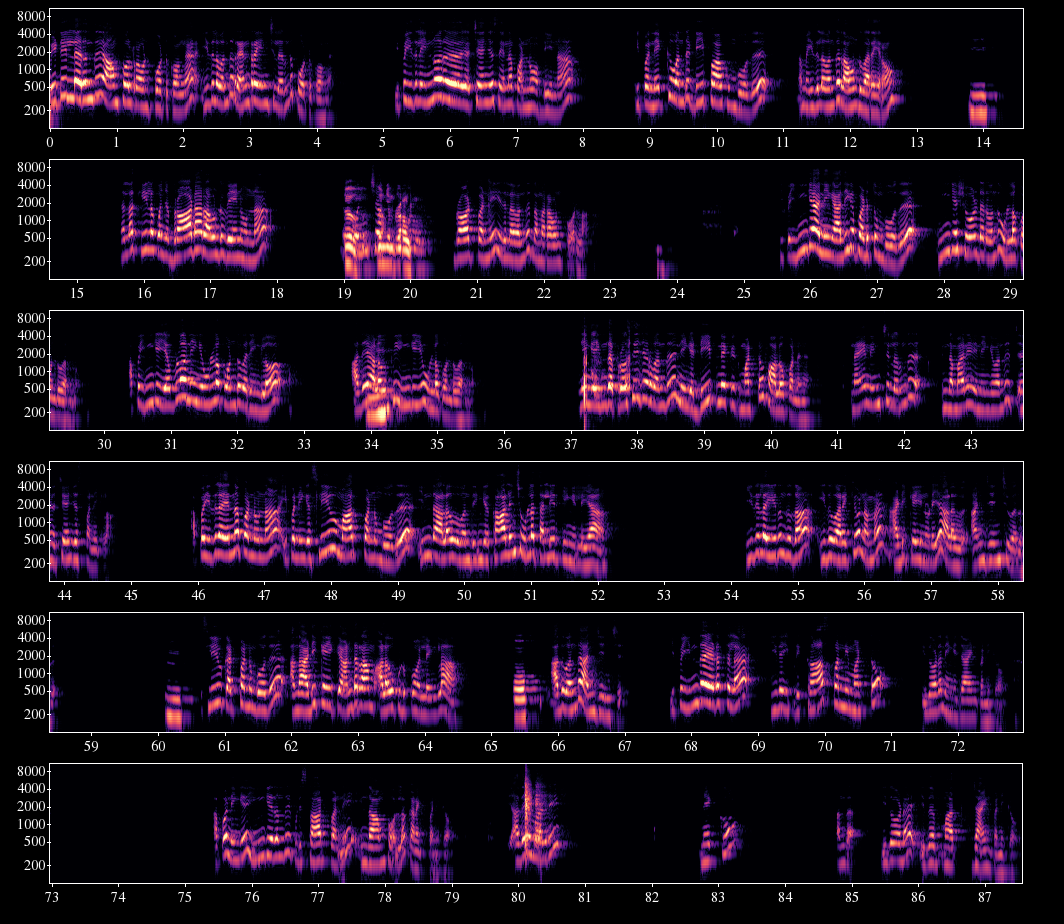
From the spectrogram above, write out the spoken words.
மிடில் இருந்து ஆம்ஹோல் ரவுண்ட் போட்டுக்கோங்க. இதில் வந்து ரெண்டரை இன்ச்ல இருந்து போட்டுக்கோங்க. இப்போ இதில் இன்னொரு சேஞ்சஸ் என்ன பண்ணும் அப்படின்னா இப்போ நெக்கு வந்து டீப் ஆகும்போது நம்ம இதில் வந்து ரவுண்டு வரைகிறோம் நல்லா கீழே கொஞ்சம் ப்ராடாக ரவுண்டு வேணும்னா கொஞ்சம் ப்ராட் பண்ணி இதில் வந்து நம்ம ரவுண்ட் போடலாம். இப்போ இங்கே நீங்கள் அதிகப்படுத்தும் போது இங்கே ஷோல்டர் வந்து உள்ளே கொண்டு வரணும். அப்போ இங்கே எவ்வளோ நீங்கள் உள்ளே கொண்டு வரீங்களோ அதே. அளவுக்கு இங்கேயும் உள்ளே கொண்டு வரணும். நீங்கள் இந்த ப்ரொசீஜர் வந்து நீங்கள் டீப் நெக்குக்கு மட்டும் ஃபாலோ பண்ணுங்கள் நைன் இன்ச்சிலேருந்து இந்த மாதிரி நீங்கள் வந்து சேஞ்சஸ் பண்ணிக்கலாம். அப்போ இதில் என்ன பண்ணுன்னா இப்போ நீங்கள் ஸ்லீவ் மார்க் பண்ணும்போது இந்த அளவு வந்து இங்கே கால் இன்ச் உள்ளே தள்ளியிருக்கீங்க இல்லையா? இதில் இருந்து தான் இது வரைக்கும் நம்ம அடிக்கையினுடைய அளவு அஞ்சு இன்ச் வருது. ஸ்லீவ் கட் பண்ணும்போது அந்த அடிக்கைக்கு அண்டர் ஆர்ம் அளவு கொடுப்போம் இல்லைங்களா? அது வந்து அஞ்சு இன்ச்சு இப்போ இந்த இடத்துல இதை இப்படி கிராஸ் பண்ணி மட்டும் இதோட நீங்கள் ஜாயின் பண்ணிக்கோங்க. அப்போ நீங்கள் இங்கேருந்து இப்படி ஸ்டார்ட் பண்ணி இந்த ஆம் ஹோலில் கனெக்ட் பண்ணிக்கோங்க. அதே மாதிரி நெக்கும் அந்த இதோட இதை மார்க் ஜாயின் பண்ணிக்கோ.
